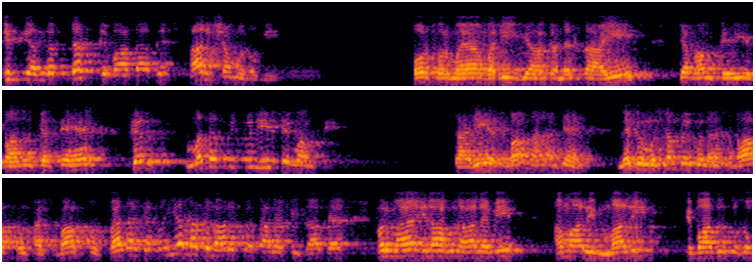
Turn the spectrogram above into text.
اس کے اندر دس عبادات ساری شامل ہوگی اور فرمایا وہی کا نستعین جب ہم تیری عبادت کرتے ہیں، پھر مدد بھی تجھ ہی سے مانگتے ہیں۔ ظاہری اسباب حالانکہ ہیں لیکن مسبب الاسباب، ان اسباب کو پیدا کرنا یہ اللہ تبارک و تعالیٰ کی ذات ہے۔ فرمایا، الہ العالمین، ہماری مالی عبادت ہو،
